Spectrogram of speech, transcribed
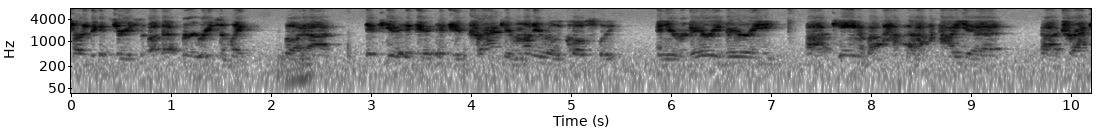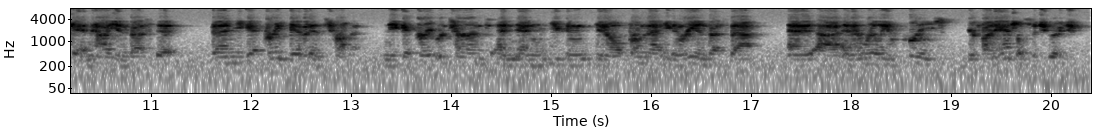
started to get serious about that very recently. But uh, if you if you if you track your money really closely and you're very very uh, keen about how, uh, how you uh, track it and how you invest it, then you get great dividends from it. And you get great returns, and, and you can you know from that you can reinvest that, and uh, and it really improves your financial situation.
